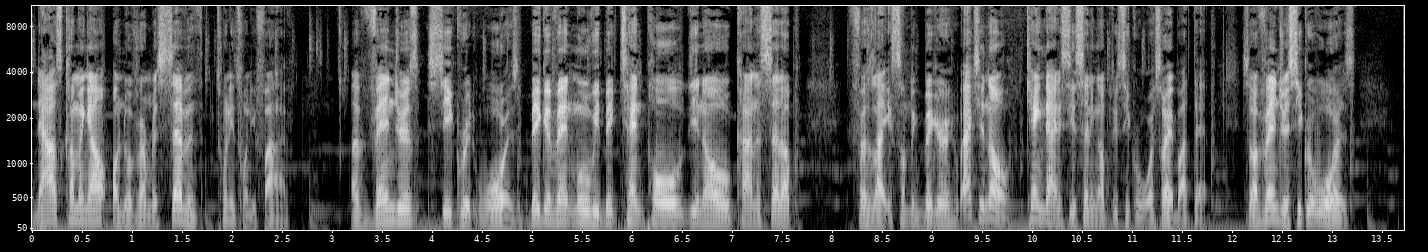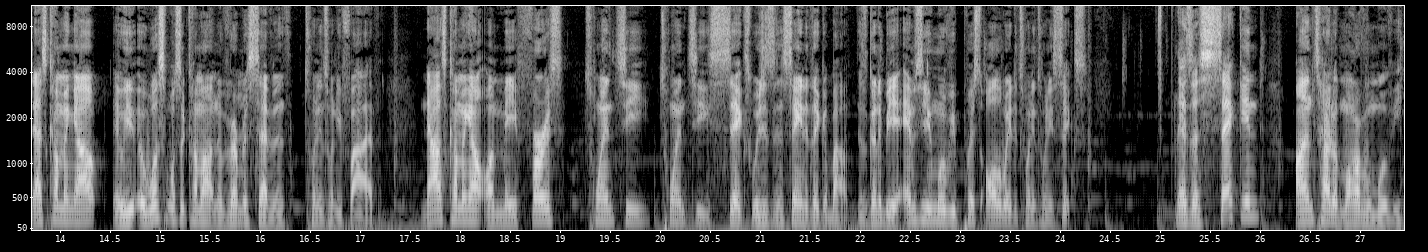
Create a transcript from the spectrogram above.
Now it's coming out on November 7th, 2025. Avengers Secret Wars. Big event movie, big tent pole, you know, kind of set up for like something bigger. Actually, no. Kang Dynasty is setting up the Secret Wars. Sorry about that. So Avengers Secret Wars. That's coming out. It, was supposed to come out November 7th, 2025. Now it's coming out on May 1st, 2026, which is insane to think about. There's going to be an MCU movie pushed all the way to 2026. There's a second untitled Marvel movie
